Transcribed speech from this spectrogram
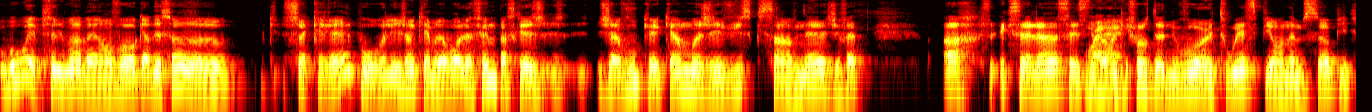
Oui, oui, absolument. Ben, on va regarder ça secret pour les gens qui aimeraient voir le film parce que j'avoue que quand moi j'ai vu ce qui s'en venait, j'ai fait ah, c'est excellent, c'est vraiment quelque chose de nouveau, un twist, puis on aime ça. Puis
